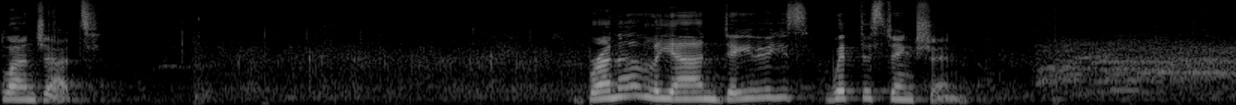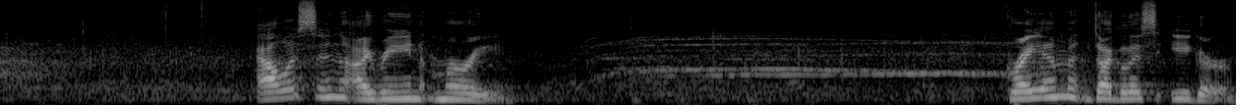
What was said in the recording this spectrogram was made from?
Blanchett. Brenna Leanne Davies with distinction. Allison Irene Murray. Graham Douglas Eager.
